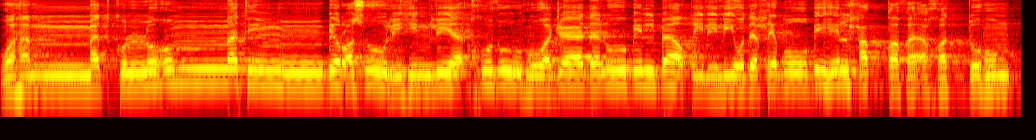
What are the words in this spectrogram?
وهمت كل أمة برسولهم ليأخذوه وجادلوا بالباطل ليدحضوا به الحق فاخذتهم ۖ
